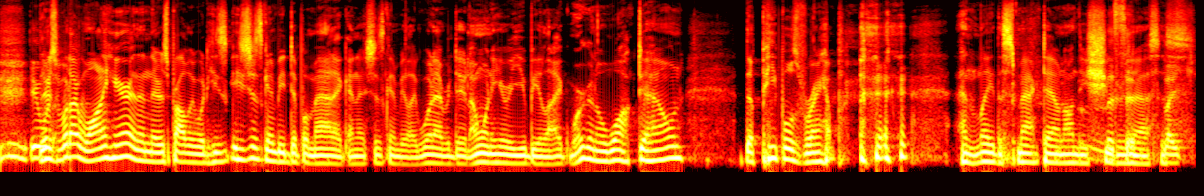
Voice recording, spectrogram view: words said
There's was what I want to hear, and then there's probably what he's he's just gonna be diplomatic, and it's just gonna be like, whatever, dude. I want to hear you be like, we're gonna walk down the people's ramp and lay the smackdown on these shooters' listen, asses. like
